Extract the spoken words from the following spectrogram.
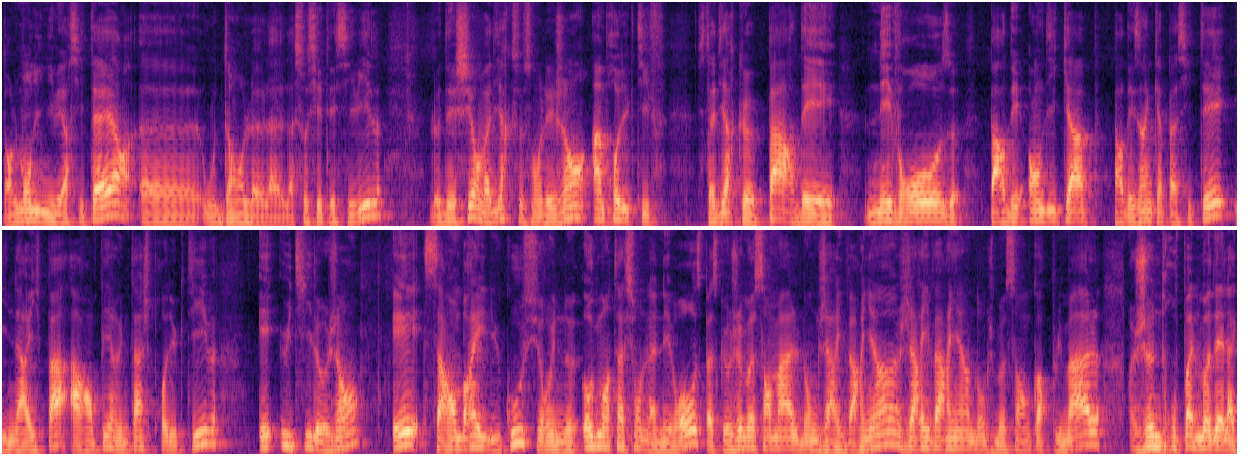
Dans le monde universitaire euh, ou dans la, la société civile, le déchet, on va dire que ce sont les gens improductifs. C'est-à-dire que par des névroses, par des handicaps, par des incapacités, ils n'arrivent pas à remplir une tâche productive et utile aux gens. Et ça embraye du coup sur une augmentation de la névrose, parce que je me sens mal, donc j'arrive à rien, j'arrive à rien, donc je me sens encore plus mal, je ne trouve pas de modèle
